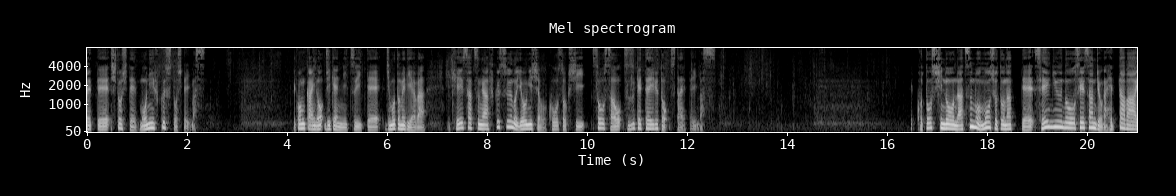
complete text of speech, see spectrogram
えて死として喪に服すとしています。今回の事件について地元メディアは警察が複数の容疑者を拘束し捜査を続けていると伝えています。今年の夏も猛暑となって生乳の生産量が減った場合、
